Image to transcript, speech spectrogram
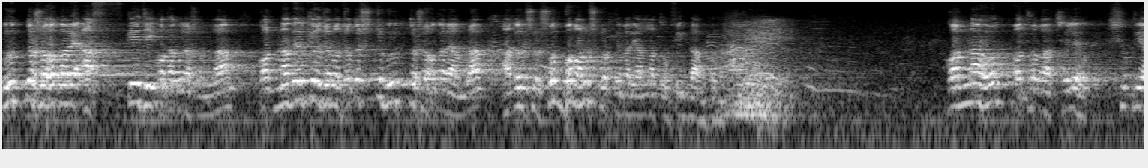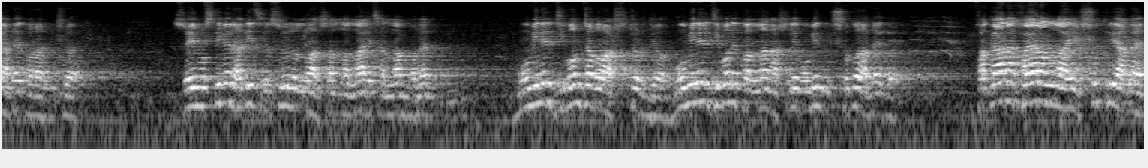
গুরুত্ব সহকারে আজকে যে কথাগুলো শুনলাম, কন্যাদেরকেও যেন যথেষ্ট গুরুত্ব সহকারে আমরা আদর্শ, সভ্য মানুষ করতে পারি, আল্লাহ তৌফিক দান করুন। কন্যা হোক অথবা ছেলে হোক, শুক্রিয়া আদায় করার বিষয়। সেই মুসলিমের হাদিস রসুল্লাহ সাল্লাহ সাল্লাম বলেন, মুমিনের জীবনটা বড় আশ্চর্য। মুমিনের জীবনে কল্যাণ আসলে মুমিন শুকর আদায় করে। ফাঁকানা খয়ার আল্লাহ শুক্রিয়া আদায়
